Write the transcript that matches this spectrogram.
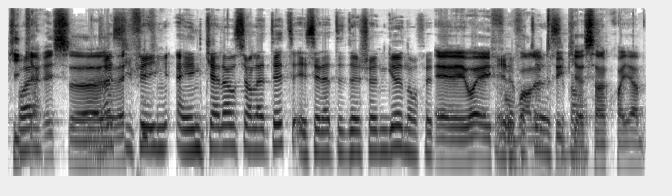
qui Ouais. caresse. Drax, il fait une, une câlin sur la tête et c'est la tête de Sean Gunn en fait. Et ouais, il Et faut voir photo, le truc, c'est incroyable.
